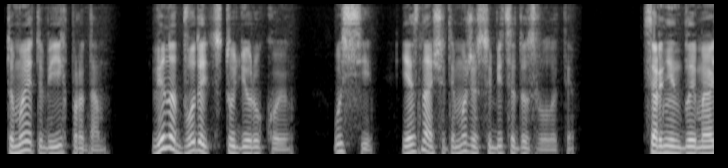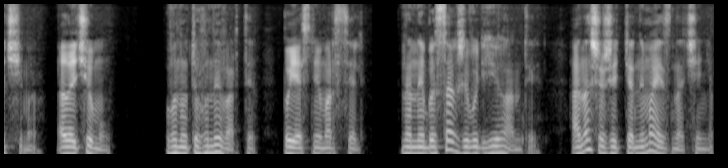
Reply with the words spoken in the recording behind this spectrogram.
тому я тобі їх продам. Він обводить студію рукою. Усі. Я знаю, що ти можеш собі це дозволити. Сернін блимає очима. Але чому? Воно того не варте, пояснює Марсель. На небесах живуть гіганти, а наше життя не має значення.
